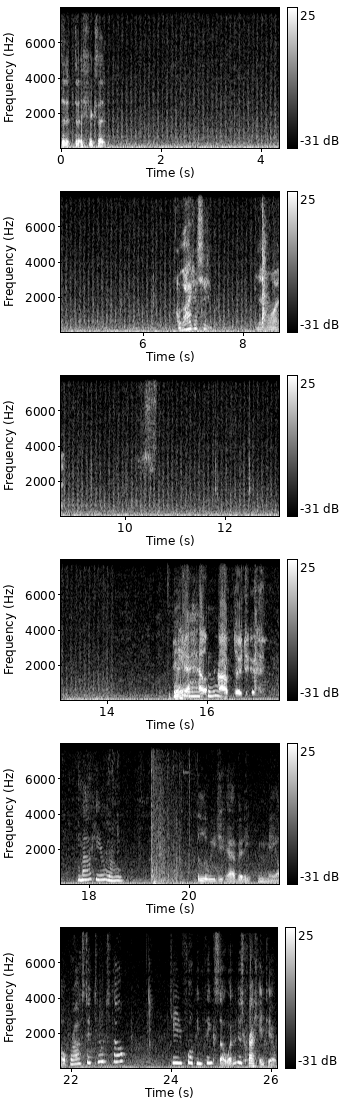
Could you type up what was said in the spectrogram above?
Did it, did it fix it? Why does it? No, what? I need a helicopter, dude. My hero. Did Luigi have any male prostitutes, though? Didn't fucking think so. What did it just crash into?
